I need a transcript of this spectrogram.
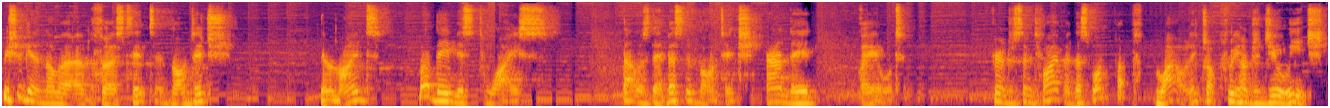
We should get another um, first hit advantage. Never mind. But they missed twice. That was their best advantage, and they failed. 375 and this one. Wow, they dropped 300 geo each.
